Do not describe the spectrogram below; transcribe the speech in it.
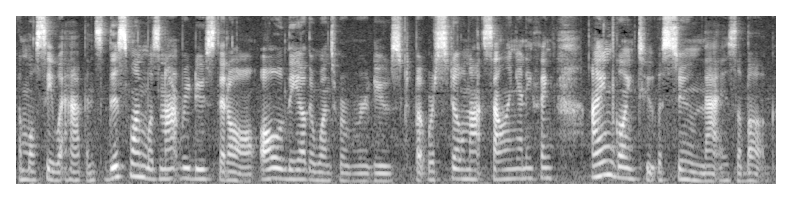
and we'll see what happens. This one was not reduced at all. All of the other ones were reduced, but we're still not selling anything. I'm going to assume that is a bug.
